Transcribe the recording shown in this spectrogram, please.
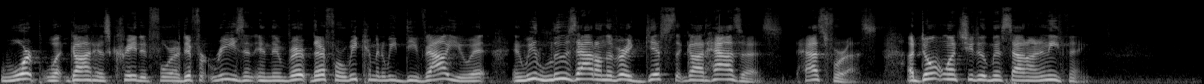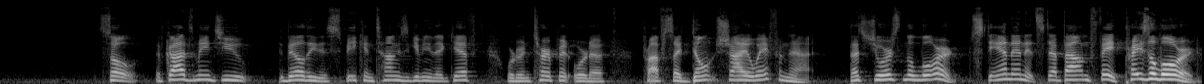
warp what God has created for a different reason, and then ver- therefore we come in and we devalue it, and we lose out on the very gifts that God has us has for us. I don't want you to miss out on anything. So, if God's made you the ability to speak in tongues, giving you that gift, or to interpret, or to prophesy, don't shy away from that. That's yours in the Lord. Stand in it. Step out in faith. Praise the Lord.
